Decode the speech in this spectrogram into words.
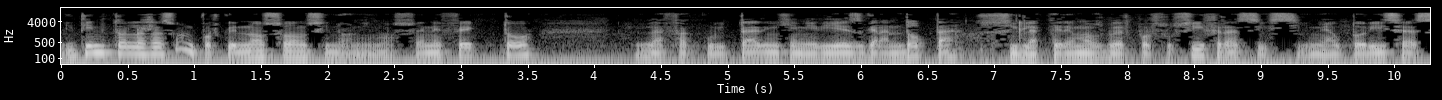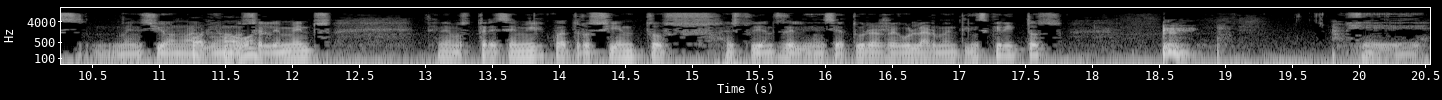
Y tiene toda la razón, porque no son sinónimos. En efecto, la Facultad de Ingeniería es grandota, si la queremos ver por sus cifras, y si me autorizas, menciono algunos elementos. Tenemos 13.400 estudiantes de licenciatura regularmente inscritos. eh,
